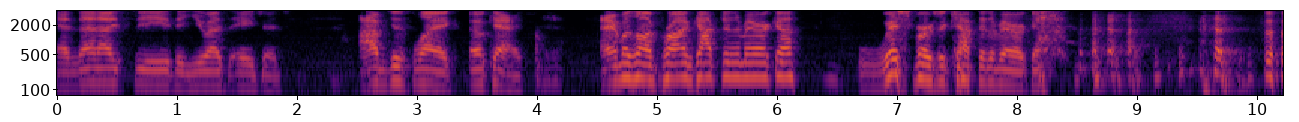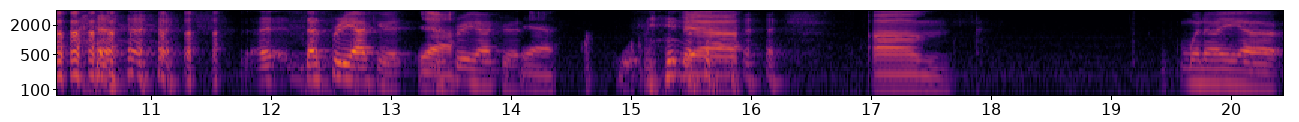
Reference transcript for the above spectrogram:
and then I see the U.S. agent. I'm just like, okay, Amazon Prime Captain America, Wish version Captain America. That's pretty accurate. Yeah, that's pretty accurate. Yeah, yeah. Um, when I uh,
